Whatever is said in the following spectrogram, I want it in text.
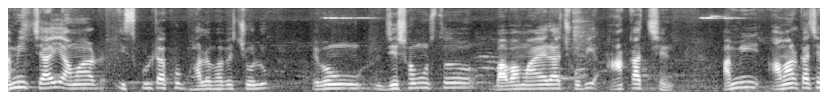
আমি চাই আমার স্কুলটা খুব ভালোভাবে চলুক এবং যে সমস্ত বাবা মায়েরা ছবি আঁকাচ্ছেন, আমি, আমার কাছে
